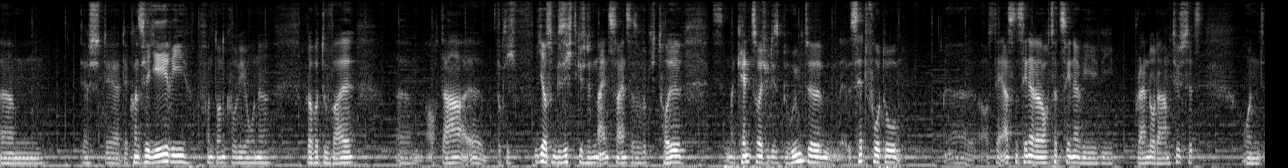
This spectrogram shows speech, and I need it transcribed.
ähm, der, der, der Consiglieri von Don Corleone, Robert Duval, ähm, auch da äh, wirklich wie aus dem Gesicht geschnitten, 1 zu 1, also wirklich toll. Man kennt zum Beispiel dieses berühmte Setfoto äh, aus der ersten Szene der Hochzeitsszene, wie, wie Brando da am Tisch sitzt und äh,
